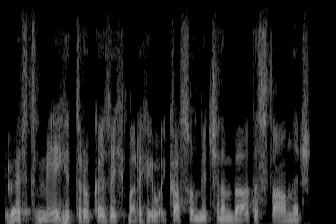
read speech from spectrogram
werd meegetrokken, zeg maar. Ik was zo'n beetje een buitenstaander.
